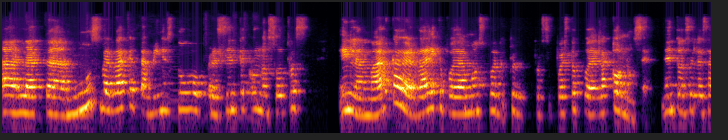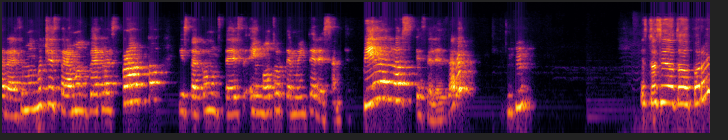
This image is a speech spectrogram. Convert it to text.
a la Tamus, ¿verdad? Que también estuvo presente con nosotros en la marca, ¿verdad? Y que podamos, por, por, supuesto, poderla conocer. Entonces les agradecemos mucho, esperamos verlas pronto y estar con ustedes en otro tema interesante. Pídanlos que se les dará. Esto ha sido todo por hoy.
